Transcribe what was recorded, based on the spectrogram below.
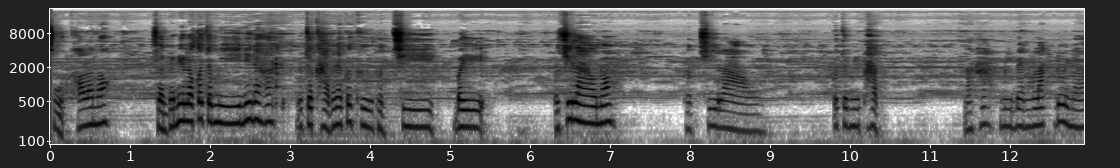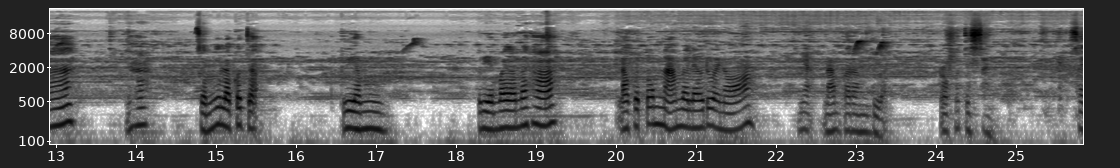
สูตรเขาแล้วเนาะส่วนตัวนี้เราก็จะมีนี่นะคะ เราจะขาดไม่ได้ก็คือผักชีใบผักชีลาวเนาะ ผักชีลาว ก็จะมีผักนะคะ มีแบงลักด้วยนะนะคะ ส่วนนี้เราก็จะเตรียมเตรียมไว้แล้วนะคะ เราก็ต้มน้ำไว้แล้วด้วยเนาะ เนี่ยน้ำกำลังเดือด เราก็จะใส่ใส่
